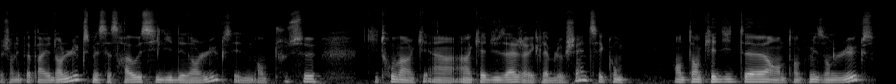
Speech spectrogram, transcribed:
j'en ai pas parlé dans le luxe, mais ça sera aussi l'idée dans le luxe et dans tous ceux qui trouvent un, cas d'usage avec la blockchain, c'est qu'en tant qu'éditeur, en tant que maison de luxe,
